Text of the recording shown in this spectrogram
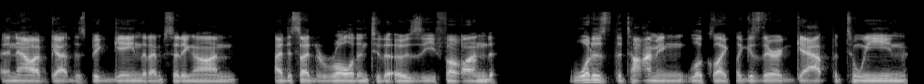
and now I've got this big gain that I'm sitting on, I decide to roll it into the OZ fund. What does the timing look like? Like, is there a gap between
